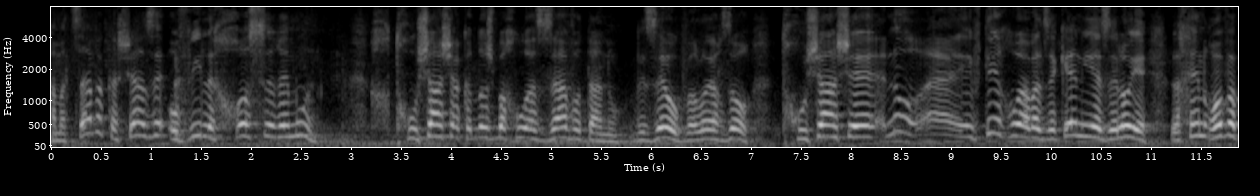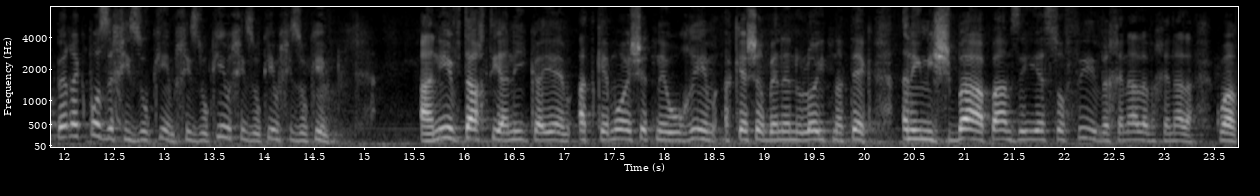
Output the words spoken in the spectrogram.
המצב הקשה הזה הוביל לחוסר אמון. תחושה שהקדוש ברוך הוא עזב אותנו, וזהו, כבר לא יחזור. תחושה ש... נו, הבטיחו, אבל זה כן יהיה, זה לא יהיה. לכן רוב הפרק פה זה חיזוקים, חיזוקים, חיזוקים, חיזוקים. אני הבטחתי, אני אקיים. את כמו אשת נעורים, הקשר בינינו לא יתנתק. אני נשבע, הפעם זה יהיה סופי, וכן הלאה וכן הלאה. כלומר,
